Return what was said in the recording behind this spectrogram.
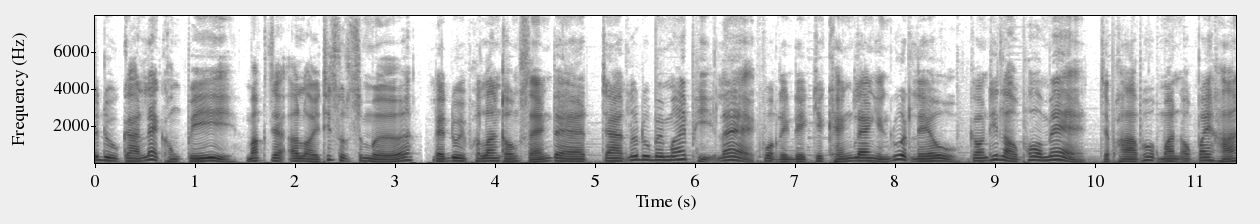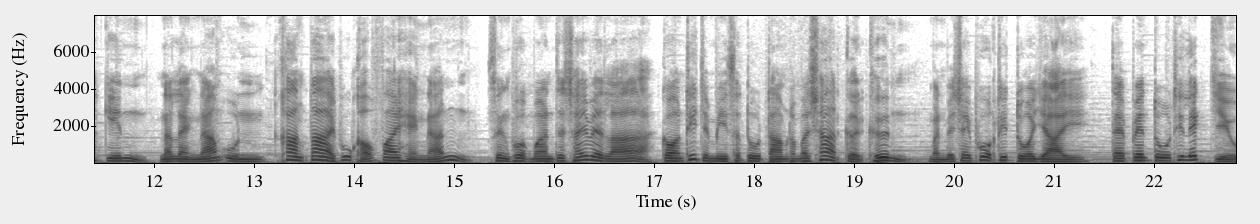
ฤดูกาลแรกของปี มักจะอร่อยที่สุดเสมอ และด้วยพลังของแสงแดด จากฤดูใบไม้ผลิแรก พวกเด็กๆจะแข็งแรงอย่างรวดเร็ว ก่อนที่เหล่าพ่อแม่จะพาพวกมันออกไปหากินณแหล่งน้ำอุ่นข้างใต้ภูเขาไฟแห่งนั้น ซึ่งพวกมันจะใช้เวลาก่อนที่จะมีศัตรูตามธรรมชาติเกิดขึ้น มันไม่ใช่พวกที่ตัวใหญ่ แต่เป็นตัวที่เล็กจิ๋ว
